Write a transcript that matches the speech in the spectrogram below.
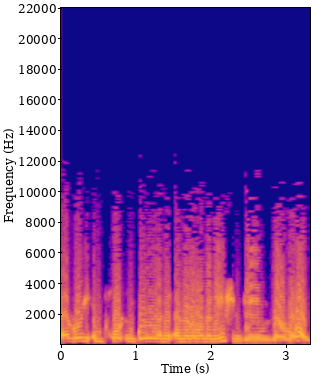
every important goal in, in an elimination game there was.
